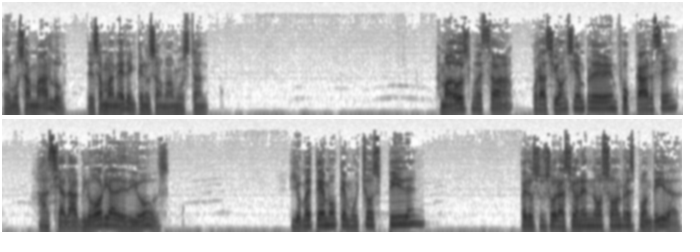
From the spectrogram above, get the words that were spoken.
debemos amarlo de esa manera en que nos amamos tanto. Amados, nuestra oración siempre debe enfocarse hacia la gloria de Dios. Yo me temo que muchos piden, pero sus oraciones no son respondidas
